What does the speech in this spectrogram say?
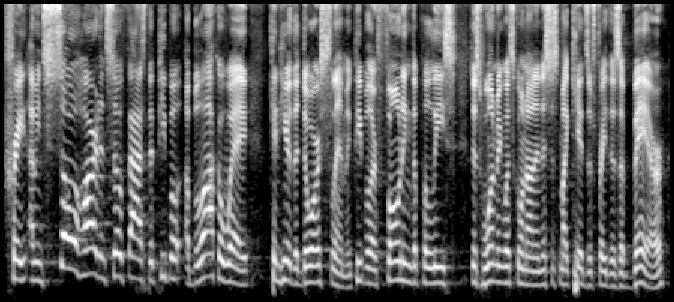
crazy. I mean, so hard and so fast that people a block away can hear the door slamming. People are phoning the police, just wondering what's going on. And it's just my kids afraid there's a bear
